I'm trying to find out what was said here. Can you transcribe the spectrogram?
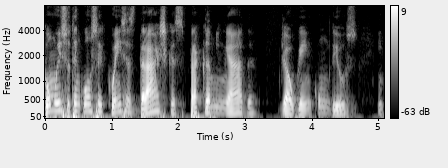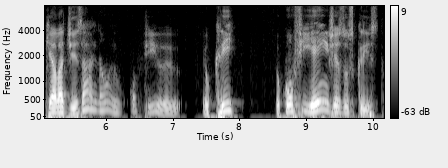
como isso tem consequências drásticas para a caminhada de alguém com Deus, em que ela diz: "Ah, não, eu confio, eu, eu criei, eu confiei em Jesus Cristo".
